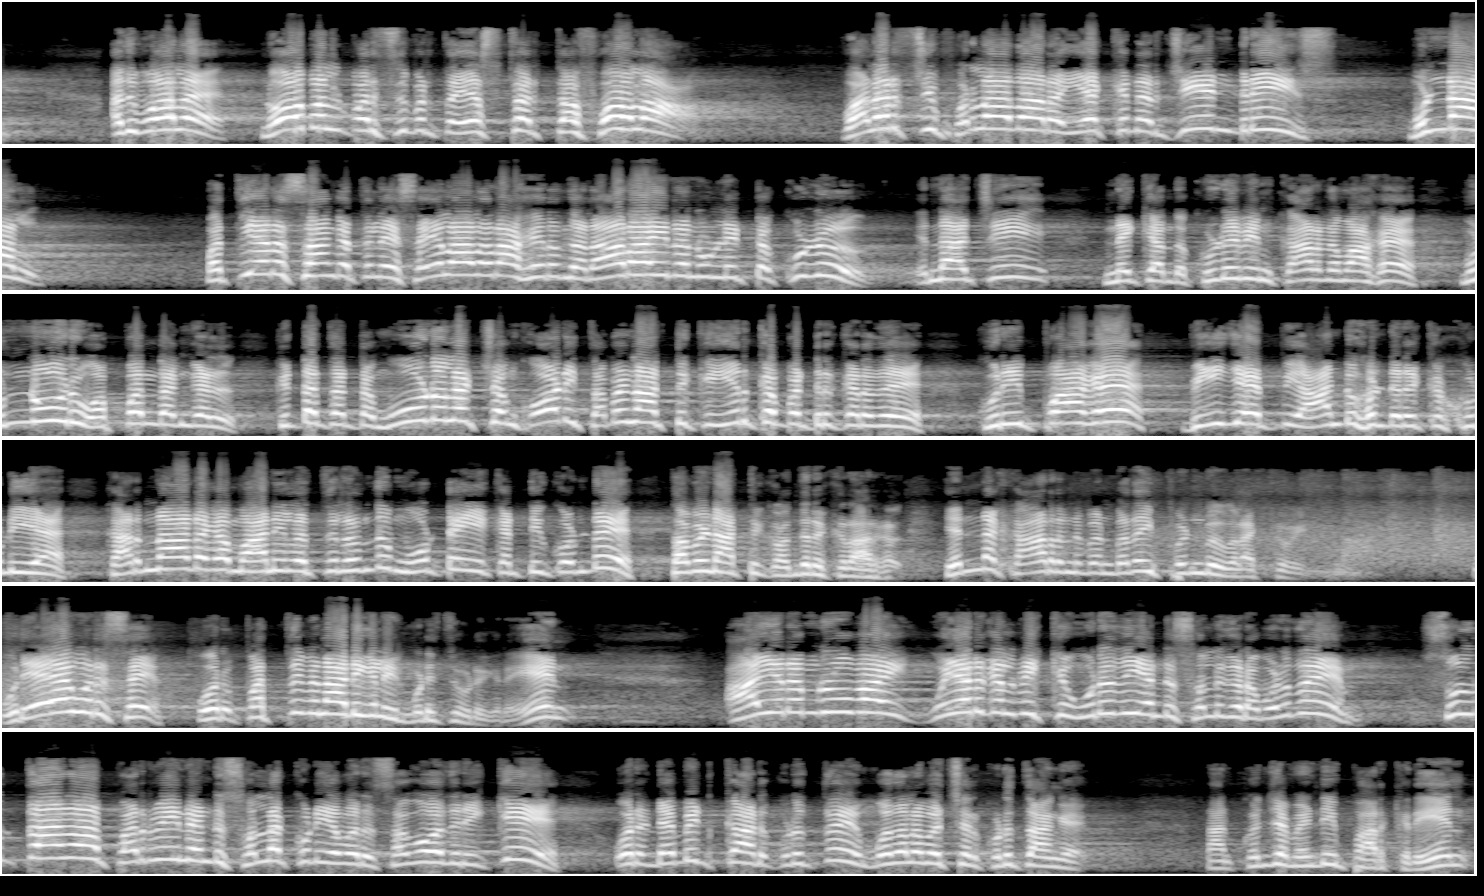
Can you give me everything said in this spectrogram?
அதுபோல நோபல் பரிசு பெற்ற எஸ்டர் டஃபோலா வளர்ச்சி பொருளாதார இயக்குனர் ஜீன் ட்ரீஸ் முன்னாள் மத்திய அரசாங்கத்திலே செயலாளராக இருந்த நாராயணன் உள்ளிட்ட குழு என்னாச்சு? இன்னைக்கு அந்த குழுவின் காரணமாக முன்னூறு ஒப்பந்தங்கள் கிட்டத்தட்ட மூணு லட்சம் கோடி தமிழ்நாட்டுக்கு ஈர்க்கப்பட்டிருக்கிறது. குறிப்பாக பிஜேபி ஆண்டு கொண்டிருக்கக்கூடிய கர்நாடக மாநிலத்திலிருந்து மூட்டையை கட்டிக்கொண்டு தமிழ்நாட்டுக்கு வந்திருக்கிறார்கள். என்ன காரணம் என்பதை பின்பு விளக்குவேன் ஒரே ஒரு செ- ஒரு பத்து வினாடிகளில் முடித்து விடுகிறேன். ஆயிரம் ரூபாய் உயர்கல்விக்கு உறுதி என்று சொல்லுகிற பொழுது சுல்தானா பர்வீன் என்று சொல்லக்கூடிய ஒரு சகோதரிக்கு ஒரு டெபிட் கார்டு கொடுத்து முதலமைச்சர் கொடுத்தாங்க. நான் கொஞ்சம் வேண்டி பார்க்கிறேன்.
